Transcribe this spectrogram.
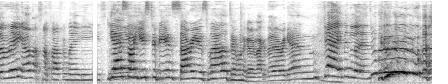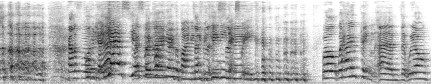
Surrey. Oh, that's not far from where you used to Yes, be. I used to be in Surrey as well. Don't want to go back there again. Yay, Midlands. California. Yes, yes, we're, coming. coming over buying a new bikini sunny. next week. Well, we're hoping um, that we all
